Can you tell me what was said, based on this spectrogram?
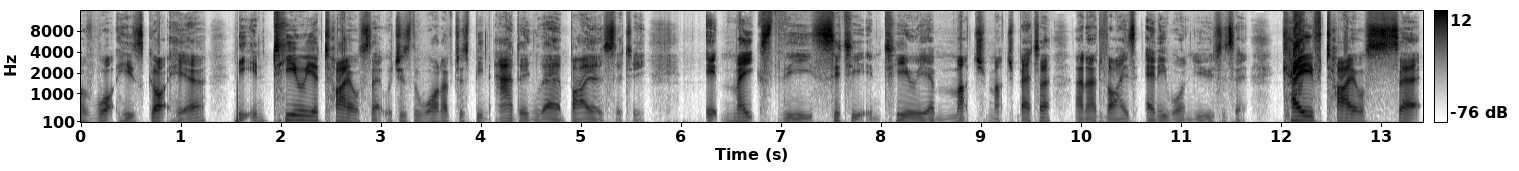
of what he's got here. The interior tile set, which is the one I've just been adding there, BioCity it makes the city interior much much better and I advise anyone uses it cave tile set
